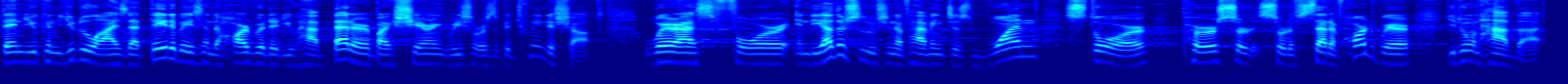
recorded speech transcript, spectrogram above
then you can utilize that database and the hardware that you have better by sharing resources between the shops. Whereas for in the other solution of having just one store per sort of, sort of set of hardware, you don't have that.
